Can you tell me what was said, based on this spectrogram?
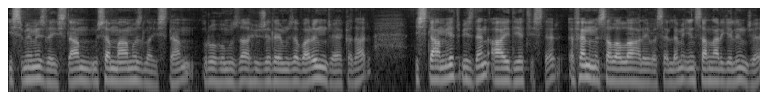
ismimizle İslam, müsemmamızla İslam, ruhumuza, hücrelerimize varıncaya kadar İslamiyet bizden aidiyet ister. Efendimiz sallallahu aleyhi ve selleme insanlar gelince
